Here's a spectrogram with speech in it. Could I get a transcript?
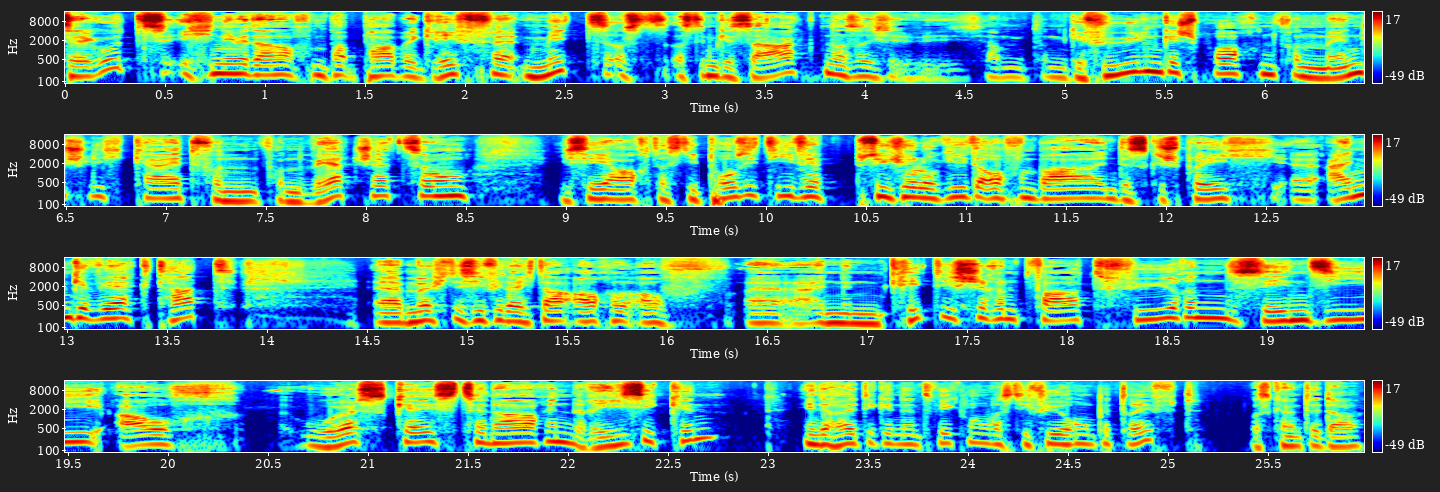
Sehr gut. Ich nehme da noch ein paar Begriffe mit aus, aus dem Gesagten. Also ich, ich habe von Gefühlen gesprochen, von Menschlichkeit, von, von Wertschätzung. Ich sehe auch, dass die positive Psychologie da offenbar in das Gespräch äh, eingewirkt hat. Äh, möchte Sie vielleicht da auch auf äh, einen kritischeren Pfad führen? Sehen Sie auch Worst-Case-Szenarien, Risiken in der heutigen Entwicklung, was die Führung betrifft? Was könnte da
